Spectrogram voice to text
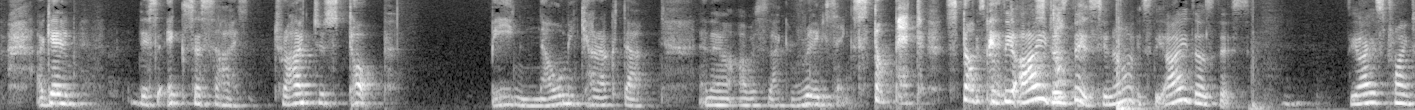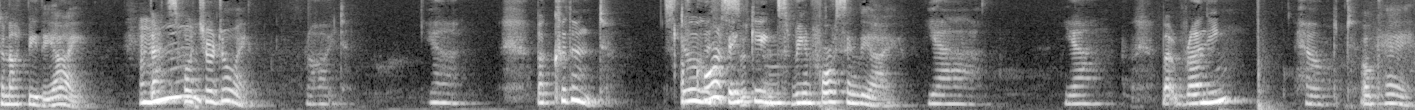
again, this exercise, try to stop being Naomi character. And then I was like really saying, stop it, stop It's it. the I does stop this, you know? It's the I does this. The I is trying to not be the I. That's what you're doing. Right. Yeah. But couldn't. Still of course, it- thinking. it's reinforcing the I. Yeah. Yeah. But running helped. Okay.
